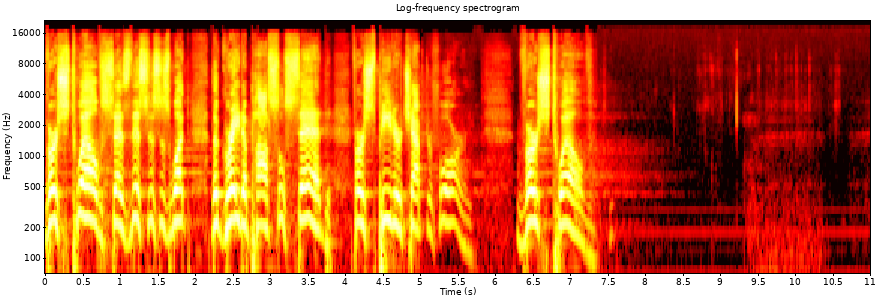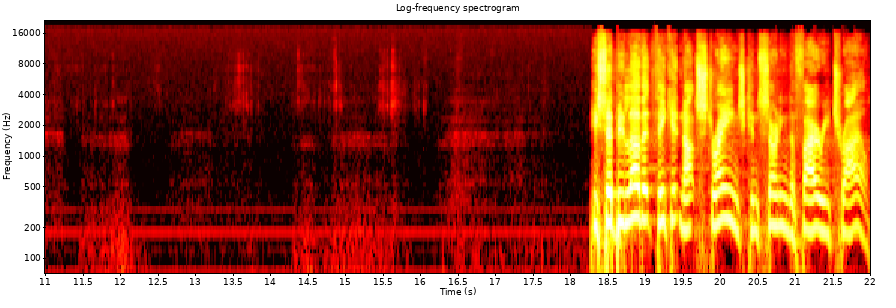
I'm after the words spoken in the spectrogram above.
verse 12 says this. This is what the great apostle said. First Peter chapter 4, verse 12. He said, Beloved, think it not strange concerning the fiery trial,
